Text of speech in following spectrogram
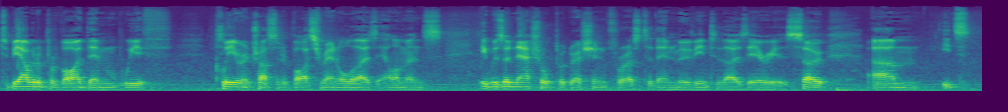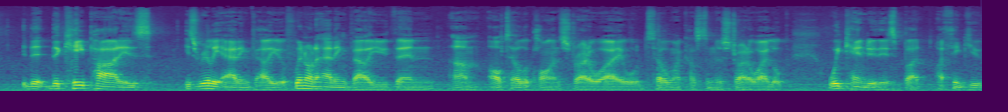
to be able to provide them with clear and trusted advice around all those elements, it was a natural progression for us to then move into those areas. So um, it's the, the key part is is really adding value. If we're not adding value, then um, I'll tell the client straight away or tell my customers straight away, look, we can do this, but I think you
